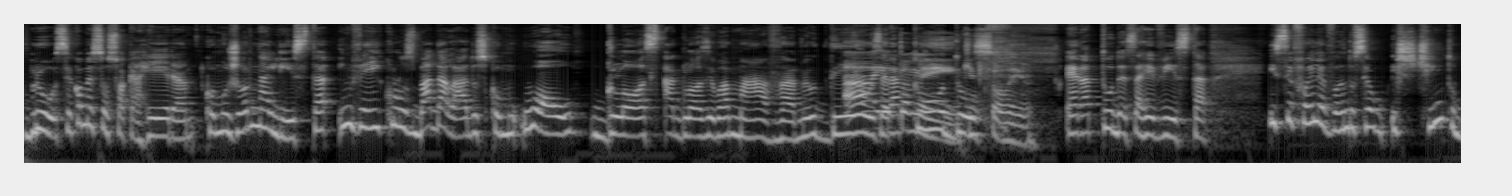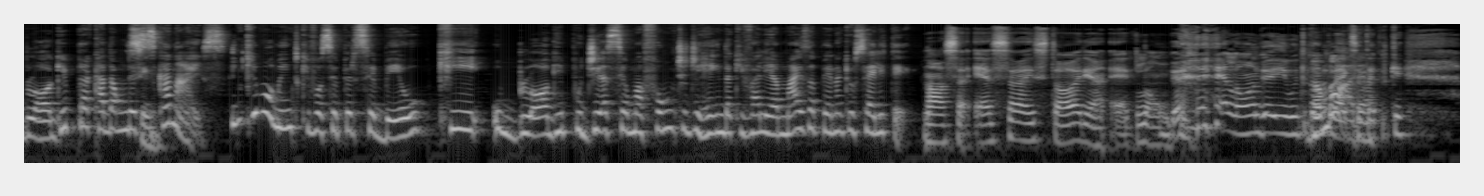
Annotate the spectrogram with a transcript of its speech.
Bru, você começou sua carreira como jornalista em veículos badalados como UOL, Gloss. A Gloss eu amava, meu Deus, ah, era tudo. Que sonho. Era tudo essa revista. E você foi levando o seu extinto blog para cada um desses Sim. canais. Em que momento que você percebeu que o blog podia ser uma fonte de renda que valia mais a pena que o CLT? Nossa, essa história é longa. é longa e muito complexa, Vambora. até porque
